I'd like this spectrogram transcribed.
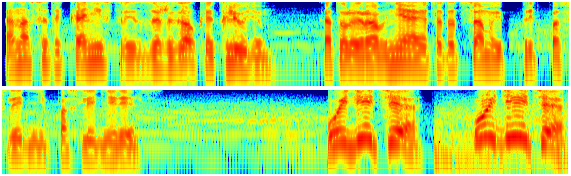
Она с этой канистрой, с зажигалкой к людям, которые равняют этот самый предпоследний последний рельс. «Уйдите! Уйдите!»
